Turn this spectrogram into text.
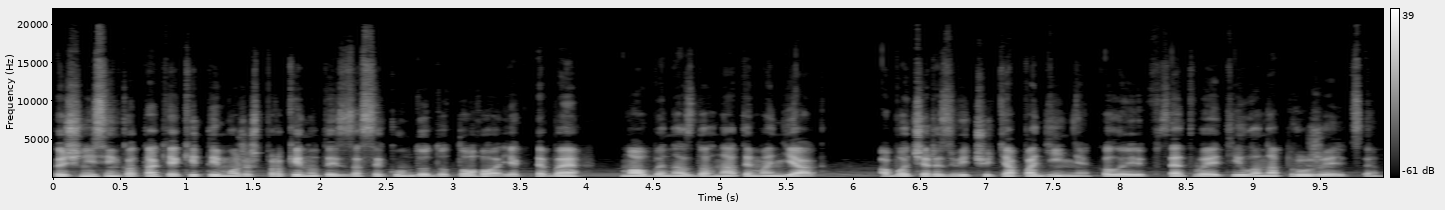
Точнісінько так, як і ти можеш прокинутись за секунду до того, як тебе мав би наздогнати маньяк, або через відчуття падіння, коли все твоє тіло напружується.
